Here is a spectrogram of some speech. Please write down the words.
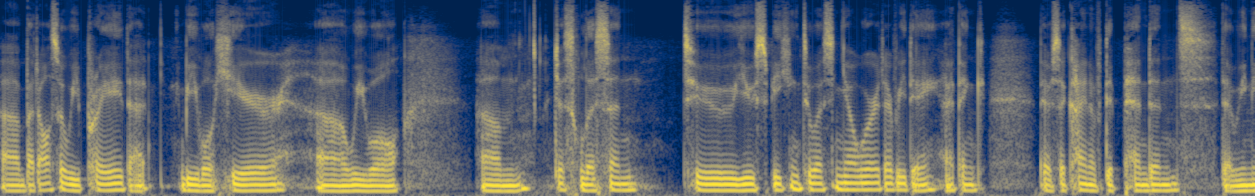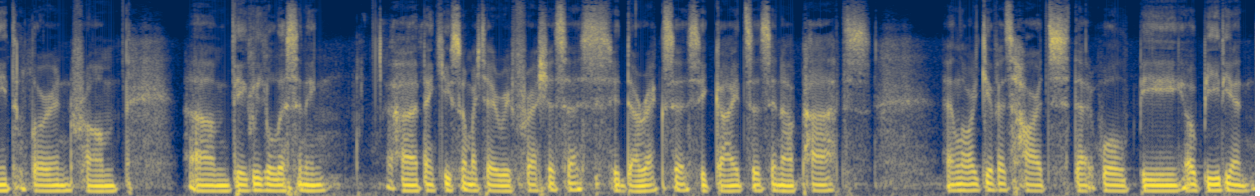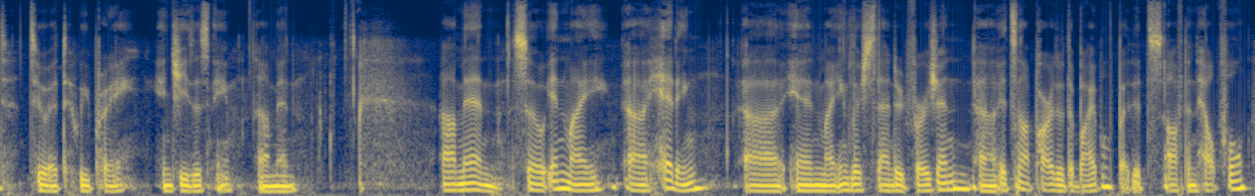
Uh, but also, we pray that we will hear, uh, we will um, just listen to you speaking to us in your word every day. I think there's a kind of dependence that we need to learn from um, daily listening uh, thank you so much that it refreshes us, it directs us, it guides us in our paths. And Lord, give us hearts that will be obedient to it, we pray. In Jesus' name, Amen. Amen. So, in my uh, heading, uh, in my English Standard Version, uh, it's not part of the Bible, but it's often helpful.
